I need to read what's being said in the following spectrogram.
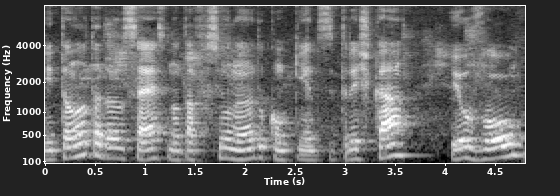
então não está dando certo não está funcionando com 503k eu vou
